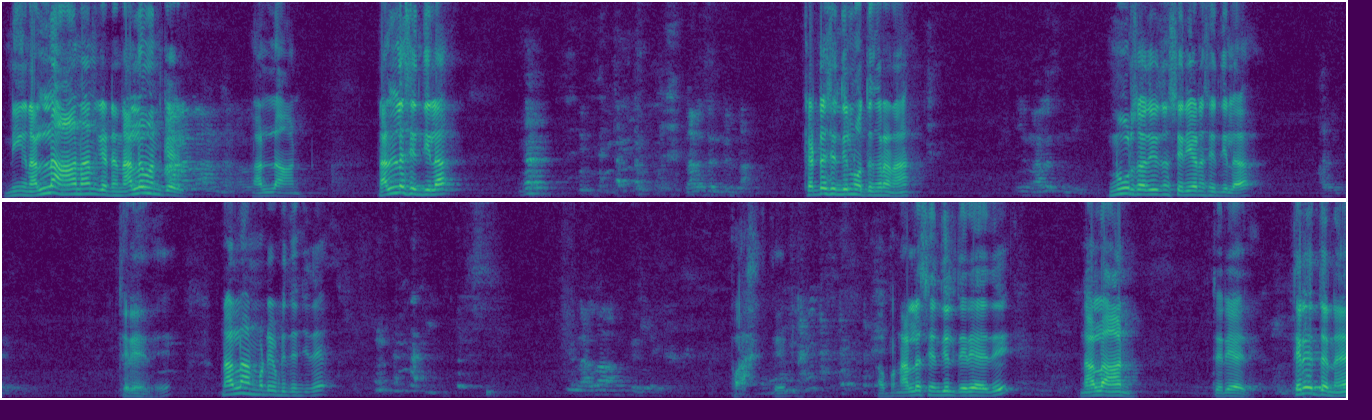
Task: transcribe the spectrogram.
நீங்கள் நல்ல ஆனான்னு கேட்டேன். நல்லவன் கேள். நல்ல ஆண். நல்ல செந்திலா? கெட்ட செந்தில்னு ஒத்துங்கிறானா? நூறு சதவீதம் சரியான செந்திலா? தெரியாது. நல்ல ஆண் மட்டும் எப்படி தெரிஞ்சுது? பா தெரியல. அப்போ நல்ல செந்தில் தெரியாது நல்ல ஆண் தெரியாது. தெரியாது தானே?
